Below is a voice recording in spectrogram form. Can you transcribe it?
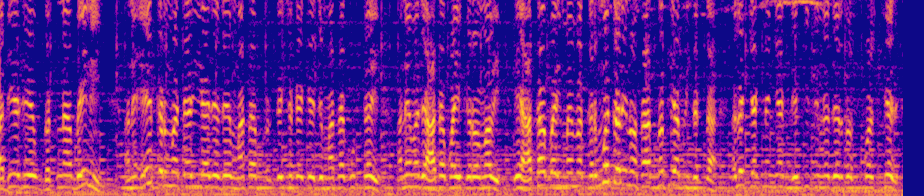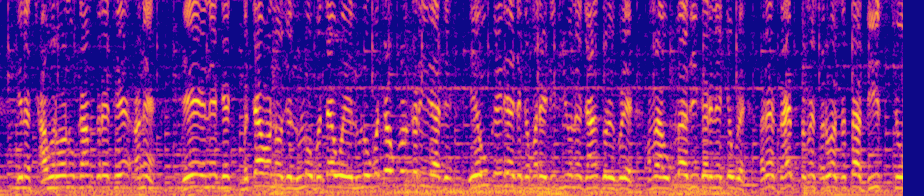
આજે જે ઘટના બની અને એ કર્મચારી આજે જે માથા કહી શકાય કે જે માથાકૂટ થઈ અને એમાં જે હાથાપાઈ કરવામાં આવી, એ હાથાપાઈમાં એમાં કર્મચારીનો સાથ નથી આપી શકતા. એટલે ક્યાંક ને ક્યાંક દેખીતી નજર તો સ્પષ્ટ છે જ. એને છાવરવાનું કામ કરે છે અને જે એને કંઈક બચાવવાનો જે લૂલો બચાવવો એ લૂલો બચાવ પણ કરી રહ્યા છે. એવું કહી રહ્યા છે કે મારે ડીડીઓને જાણ કરવી પડે. હમણાં ઉપલા અધિકારીને કેવું પડે? અરે સાહેબ, તમે સર્વસત્તાધીશ છો.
